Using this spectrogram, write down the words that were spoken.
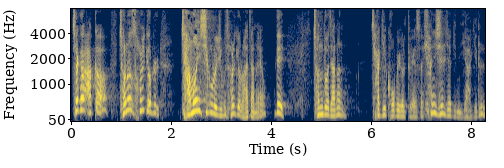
제가 아까 저는 설교를 잠언식으로 지금 설교를 하잖아요 근데 전도자는 자기 고백을 통해서 현실적인 이야기를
